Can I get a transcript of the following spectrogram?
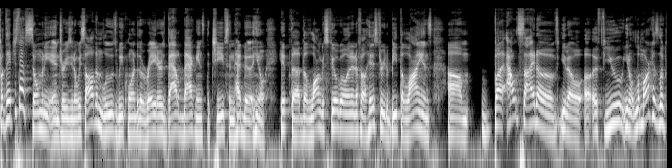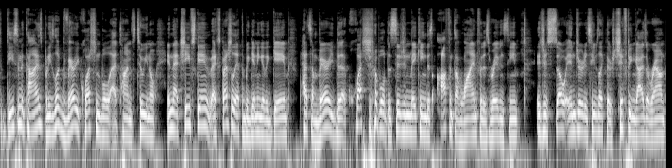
but they just have so many injuries. You know, we saw them lose week one to the Raiders, battled back against the Chiefs, and had to, you know, hit the the longest field goal in NFL history to beat the Lions. Um, but outside of you know a, few you know lamar has looked decent at times but he's looked very questionable at times too you know in that chiefs game especially at the beginning of the game had some very questionable decision making this offensive line for this ravens team is just so injured. It seems like they're shifting guys around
